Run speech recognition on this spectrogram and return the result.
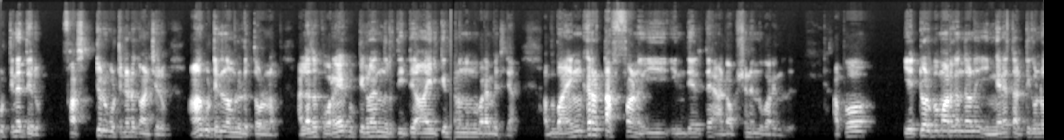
കുട്ടിനെ തരും. ഫസ്റ്റ് ഒരു കുട്ടീനോട് കാണിച്ചു തരും. ആ കുട്ടീനെ നമ്മൾ എടുത്തോളണം. അല്ലാതെ കുറെ കുട്ടികളെ നിർത്തിയിട്ട് ആ എനിക്ക് തരണമെന്നൊന്നും പറയാൻ പറ്റില്ല. അപ്പൊ ഭയങ്കര ടഫാണ് ഈ ഇന്ത്യയിലത്തെ അഡോപ്ഷൻ എന്ന് പറയുന്നത്. അപ്പോ ഏറ്റവും എളുപ്പമാർഗം എന്താണ്? ഇങ്ങനെ തട്ടിക്കൊണ്ടോ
